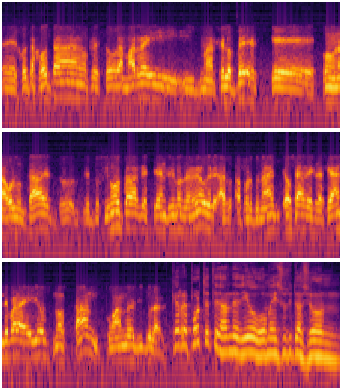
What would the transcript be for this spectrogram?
eh, JJ, prestó Gamarra y, y, Marcelo Pérez, que con la voluntad le pusimos para que esté en ritmo también, afortunadamente, o sea, desgraciadamente para ellos, no están jugando de titular. ¿Qué reporte te dan de Diego Gómez y su situación?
